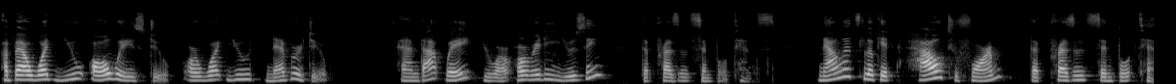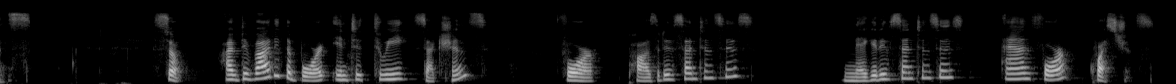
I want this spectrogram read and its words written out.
about what you always do or what you never do. And that way you are already using the present simple tense. Now let's look at how to form the present simple tense. So I've divided the board into three sections for positive sentences, negative sentences, and for questions.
